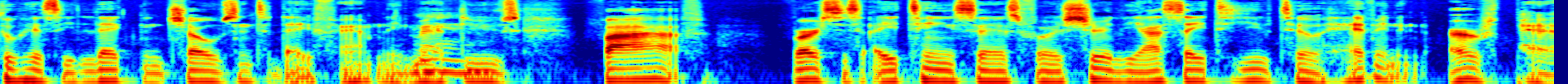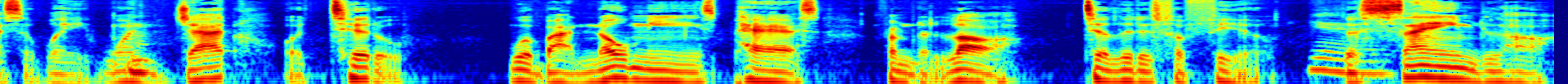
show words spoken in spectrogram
through his elect and chosen today family. Matthews five verses eighteen says, For surely I say to you, till heaven and earth pass away, one mm. jot or tittle will by no means pass from the law till it is fulfilled. The same law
